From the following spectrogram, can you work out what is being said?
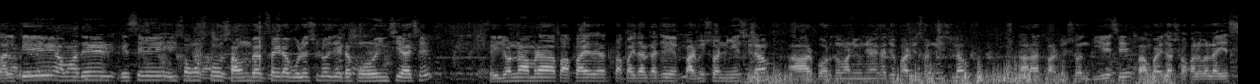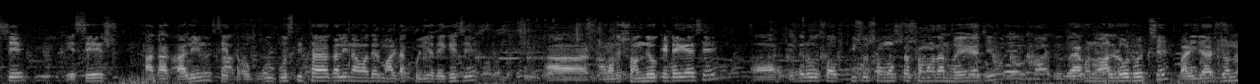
কালকে আমাদের এসে এই সমস্ত সাউন্ড ব্যবসায়ীরা বলেছিল যে এটা পনেরো ইঞ্চি আছে। সেই জন্য আমরা পাপাই পাপাইদার কাছে পারমিশন নিয়েছিলাম আর বর্ধমান ইউনিয়নের কাছে পারমিশন নিয়েছিলাম। তারা পারমিশন দিয়েছে পাপাইদা সকালবেলা এসছে এসে থাকাকালীন সে উপস্থিত থাকাকালীন আমাদের মালটা খুলিয়ে দেখেছে আর আমাদের সন্দেহ কেটে গেছে আর এদেরও সব কিছু সমস্যার সমাধান হয়ে গেছে। তো এখন মাল লোড হচ্ছে বাড়ি যাওয়ার জন্য।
